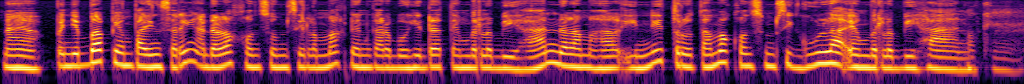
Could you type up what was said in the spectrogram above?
Nah, penyebab yang paling sering adalah konsumsi lemak dan karbohidrat yang berlebihan. Dalam hal ini terutama konsumsi gula yang berlebihan. Okay.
